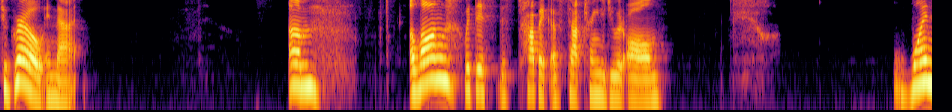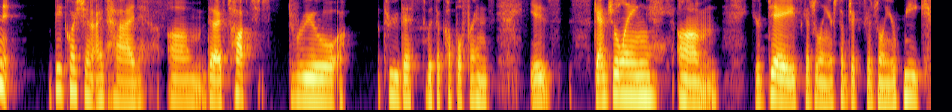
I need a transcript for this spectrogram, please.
to grow in that. Um, along with this this topic of stop trying to do it all, one big question I've had um, that I've talked through uh, through this with a couple friends is scheduling um, your day, scheduling your subject, scheduling your week,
